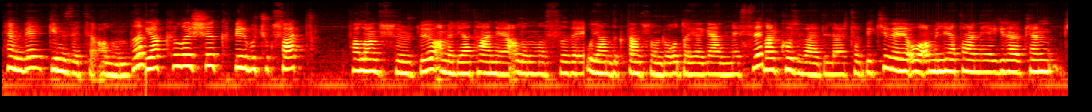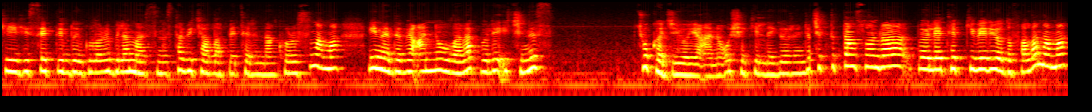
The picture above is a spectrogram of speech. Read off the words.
hem de geniz eti alındı. Yaklaşık bir buçuk saat falan sürdü ameliyathaneye alınması ve uyandıktan sonra odaya gelmesi. Narkoz verdiler tabii ki ve o ameliyathaneye girerken ki hissettiğim duyguları bilemezsiniz. Tabii ki Allah beterinden korusun ama yine de bir anne olarak böyle içiniz çok acıyor yani o şekilde görünce. Çıktıktan sonra böyle tepki veriyordu falan ama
